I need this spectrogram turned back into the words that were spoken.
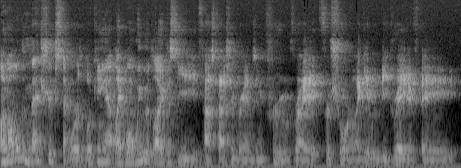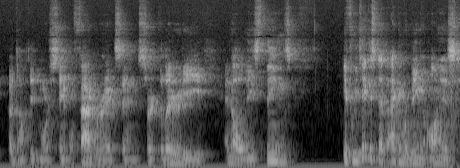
on all the metrics that we're looking at, like, well, we would like to see fast fashion brands improve, right? For sure. Like, it would be great if they adopted more sustainable fabrics and circularity and all these things. If we take a step back and we're being honest,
